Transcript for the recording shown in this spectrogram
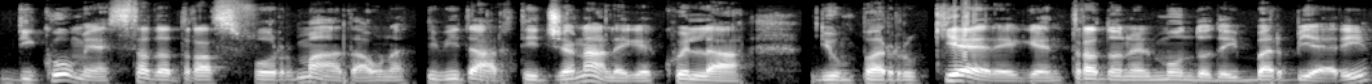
di come è stata trasformata un'attività artigianale che è quella di un parrucchiere che è entrato nel mondo dei barbieri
